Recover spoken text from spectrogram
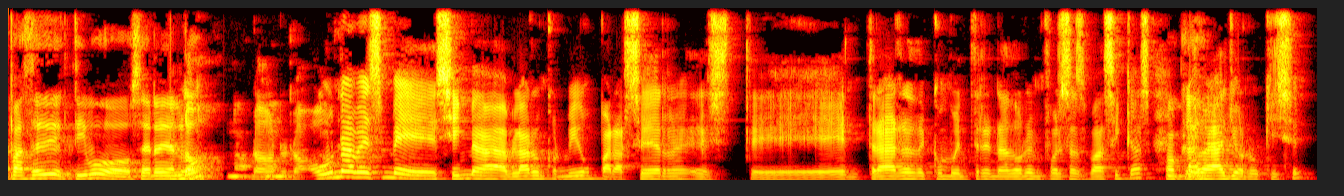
para ser directivo o ser algo? No, no, no, no, Una vez me sí me hablaron conmigo para hacer este entrar como entrenador en fuerzas básicas. La verdad yo no quise.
